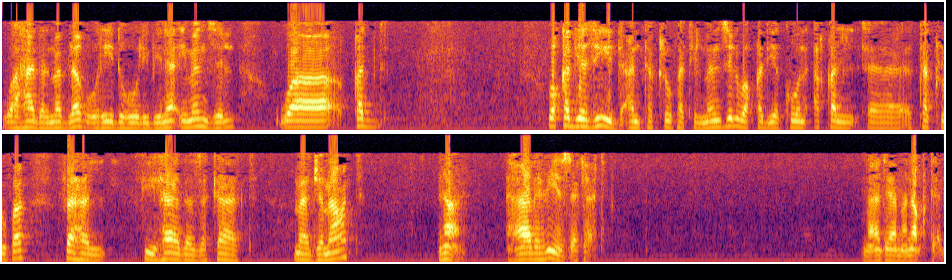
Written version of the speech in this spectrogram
وهذا المبلغ أريده لبناء منزل وقد وقد يزيد عن تكلفة المنزل وقد يكون أقل آه، تكلفة. فهل في هذا زكاة ما جمعت؟ نعم هذا فيه الزكاة. ما دام نقدا.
